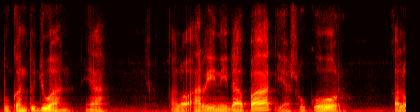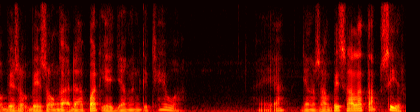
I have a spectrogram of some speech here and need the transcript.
Bukan tujuan, ya. Kalau hari ini dapat, ya syukur. Kalau besok-besok nggak dapat, ya jangan kecewa. Ya, jangan sampai salah tafsir.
